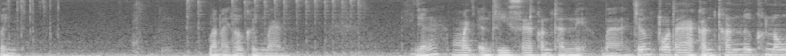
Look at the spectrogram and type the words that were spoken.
ពេញបាទអាចរកឃើញបាន អញ្ចឹង match entry cell content នេះបាទអញ្ចឹងតើតែអា content នៅក្នុង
